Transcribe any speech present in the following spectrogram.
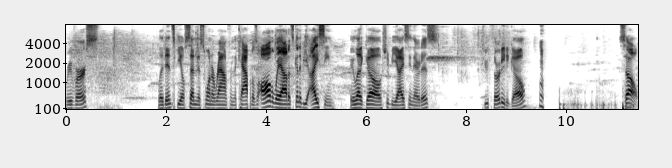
Reverse. Ladinsky will send this one around from the Capitals all the way out. It's going to be icing. They let it go. Should be icing. There it is. 2.30 to go. so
